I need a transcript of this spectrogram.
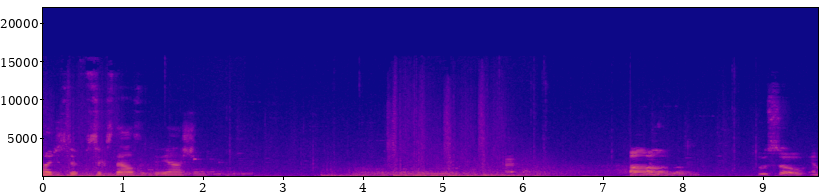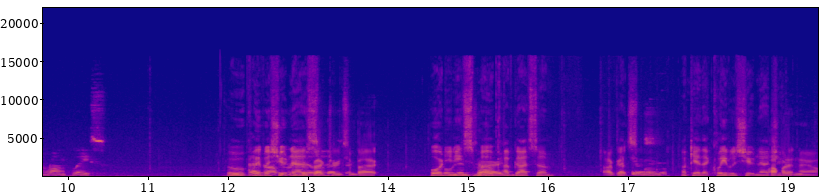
Well, I just did 6,000 to the Anshan. Um, Fuso in wrong place. Ooh, Back Cleveland off shooting the at They're us. bill. vectoring some back. Boy, do you Going need smoke? I've got some. I've got smoke. Okay, that Cleveland's shooting at Popping you. it now.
